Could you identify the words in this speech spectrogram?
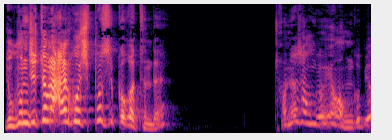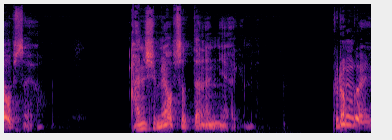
누군지 좀 알고 싶었을 것 같은데 전혀 성경에 언급이 없어요. 관심이 없었다는 이야기입니다. 그런 거예요.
